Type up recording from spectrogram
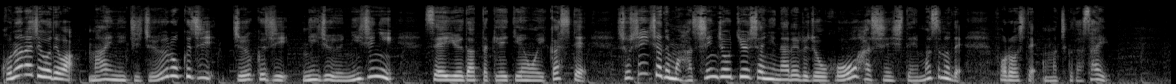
このラジオでは毎日16時、19時、22時に声優だった経験を活かして初心者でも発信上級者になれる情報を発信していますのでフォローしてお待ちください。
